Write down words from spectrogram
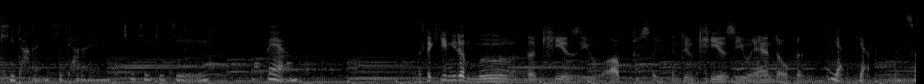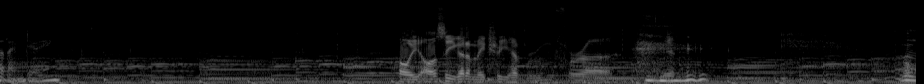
Key time, key time. Key, key, key, key. Bam. I think you need to move the key as you up so you can do key as you and open. Yep, yep. That's what I'm doing. Oh, you, also you gotta make sure you have room for. Uh. Oh,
